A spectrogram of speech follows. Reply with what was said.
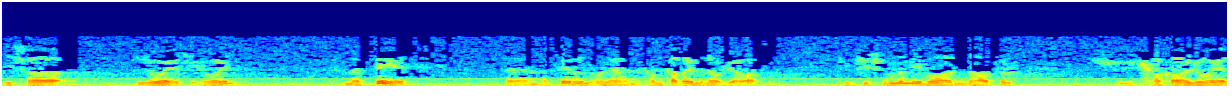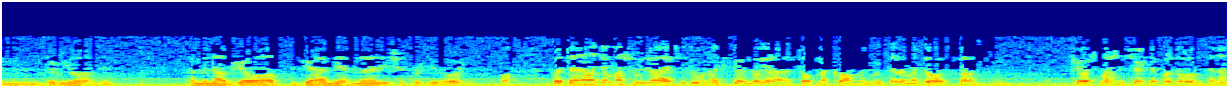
ديسا لوية لوين مديت أتيرن أنا كم كبير من الجواب في جسمنا ميبان ناطر شكا لوية الدنيا أمنا بجواب جامع مالي شكر ديرون Po të në gjë më shumë loja që duhen është kjo, loja top me kamel, ujtë edhe me dorë, sa. Kjo është më shumë që është e përdorëm të në.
